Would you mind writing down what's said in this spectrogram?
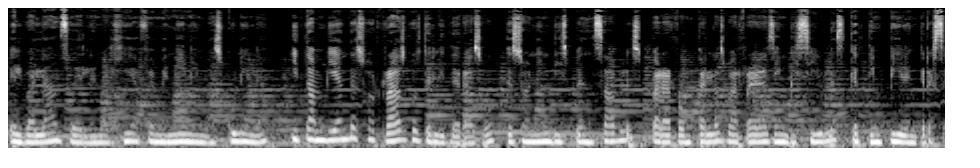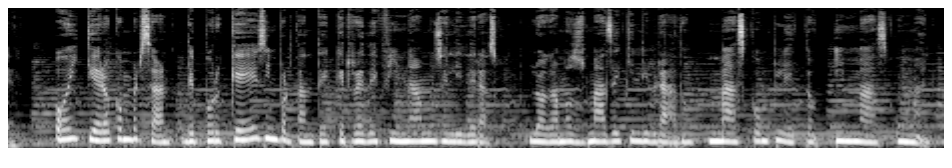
el balance de la energía femenina y masculina y también de esos rasgos de liderazgo que son indispensables para romper las barreras invisibles que te impiden crecer. Hoy quiero conversar de por qué es importante que redefinamos el liderazgo, lo hagamos más equilibrado, más completo y más humano.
